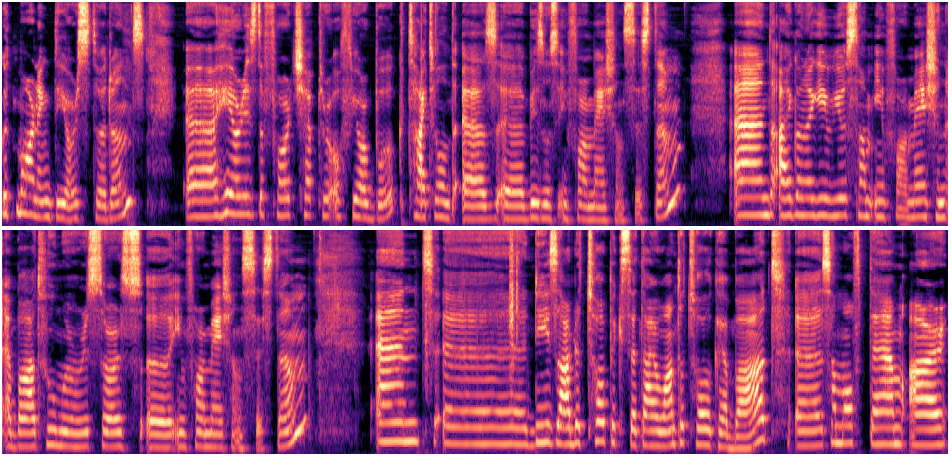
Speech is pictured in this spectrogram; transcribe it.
Good morning, dear students. Uh, here is the fourth chapter of your book titled as Business Information System. And I'm gonna give you some information about Human Resource uh, Information System. And uh, these are the topics that I want to talk about. Uh, some of them are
